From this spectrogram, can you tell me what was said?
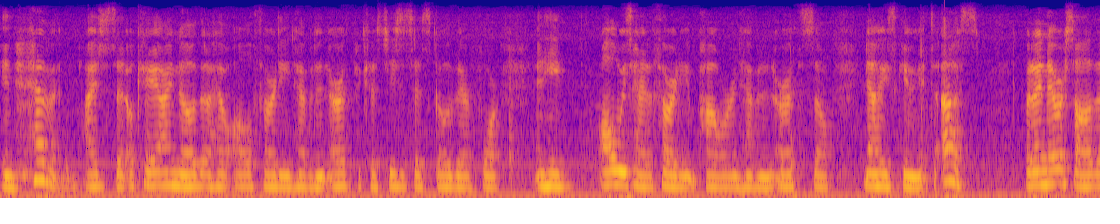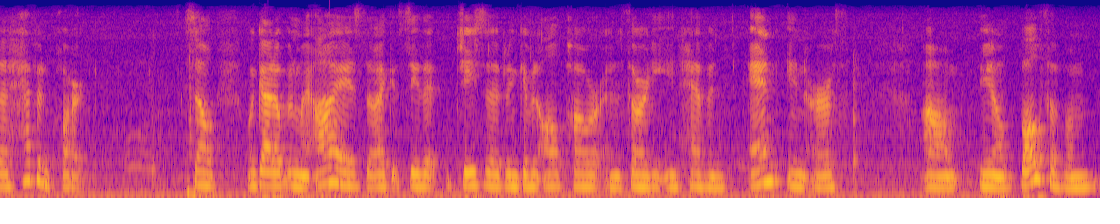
in heaven. I just said, okay, I know that I have all authority in heaven and earth because Jesus says, go therefore. And he always had authority and power in heaven and earth, so now he's giving it to us. But I never saw the heaven part. So when God opened my eyes, that I could see that Jesus had been given all power and authority in heaven and in earth. Um, you know, both of them.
